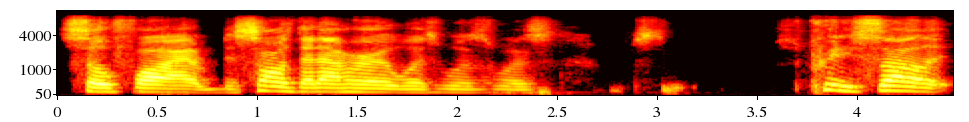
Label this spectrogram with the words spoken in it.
so far. The songs that I heard was was was pretty solid.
